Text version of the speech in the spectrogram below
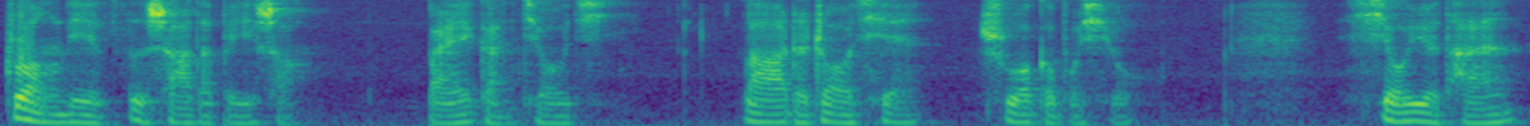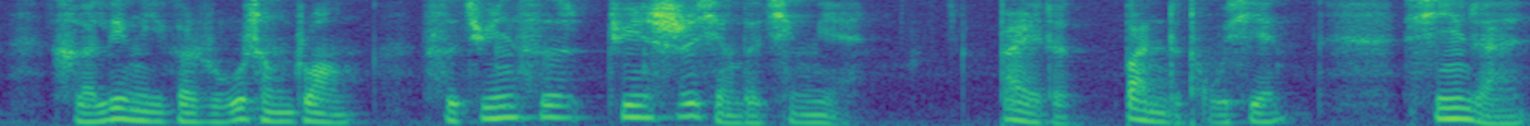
壮烈自杀的悲伤，百感交集，拉着赵倩说个不休。萧月潭和另一个儒生状似军师军师型的青年，拜着伴着屠仙，欣然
